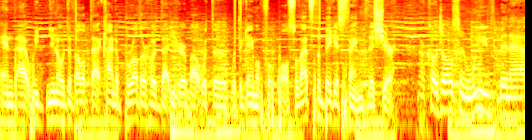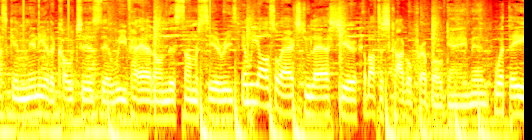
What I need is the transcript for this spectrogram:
and that we, you know, develop that kind of brotherhood that you hear about with the with the game of football. So that's the biggest thing this year. Now, Coach Olson, we've been asking many of the coaches that we've had on this summer series, and we also asked you last year about the Chicago Prep Bowl game and what they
